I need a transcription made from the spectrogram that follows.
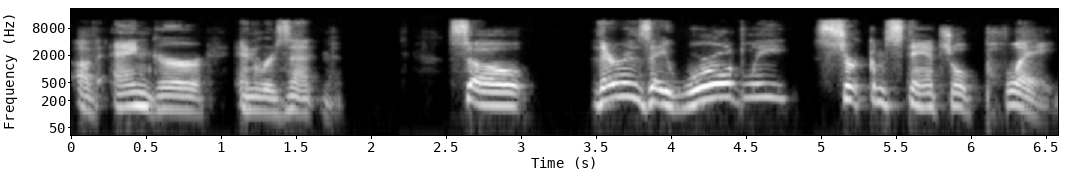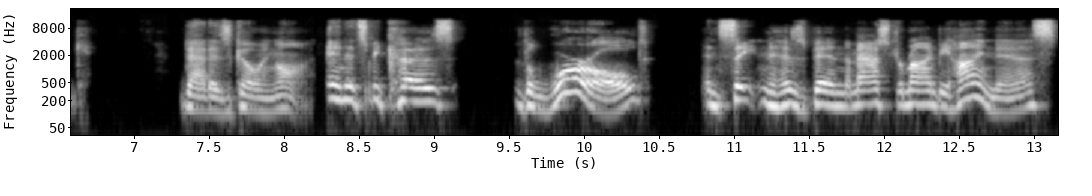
of anger and resentment. So there is a worldly circumstantial plague that is going on. And it's because the world, and Satan has been the mastermind behind this,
